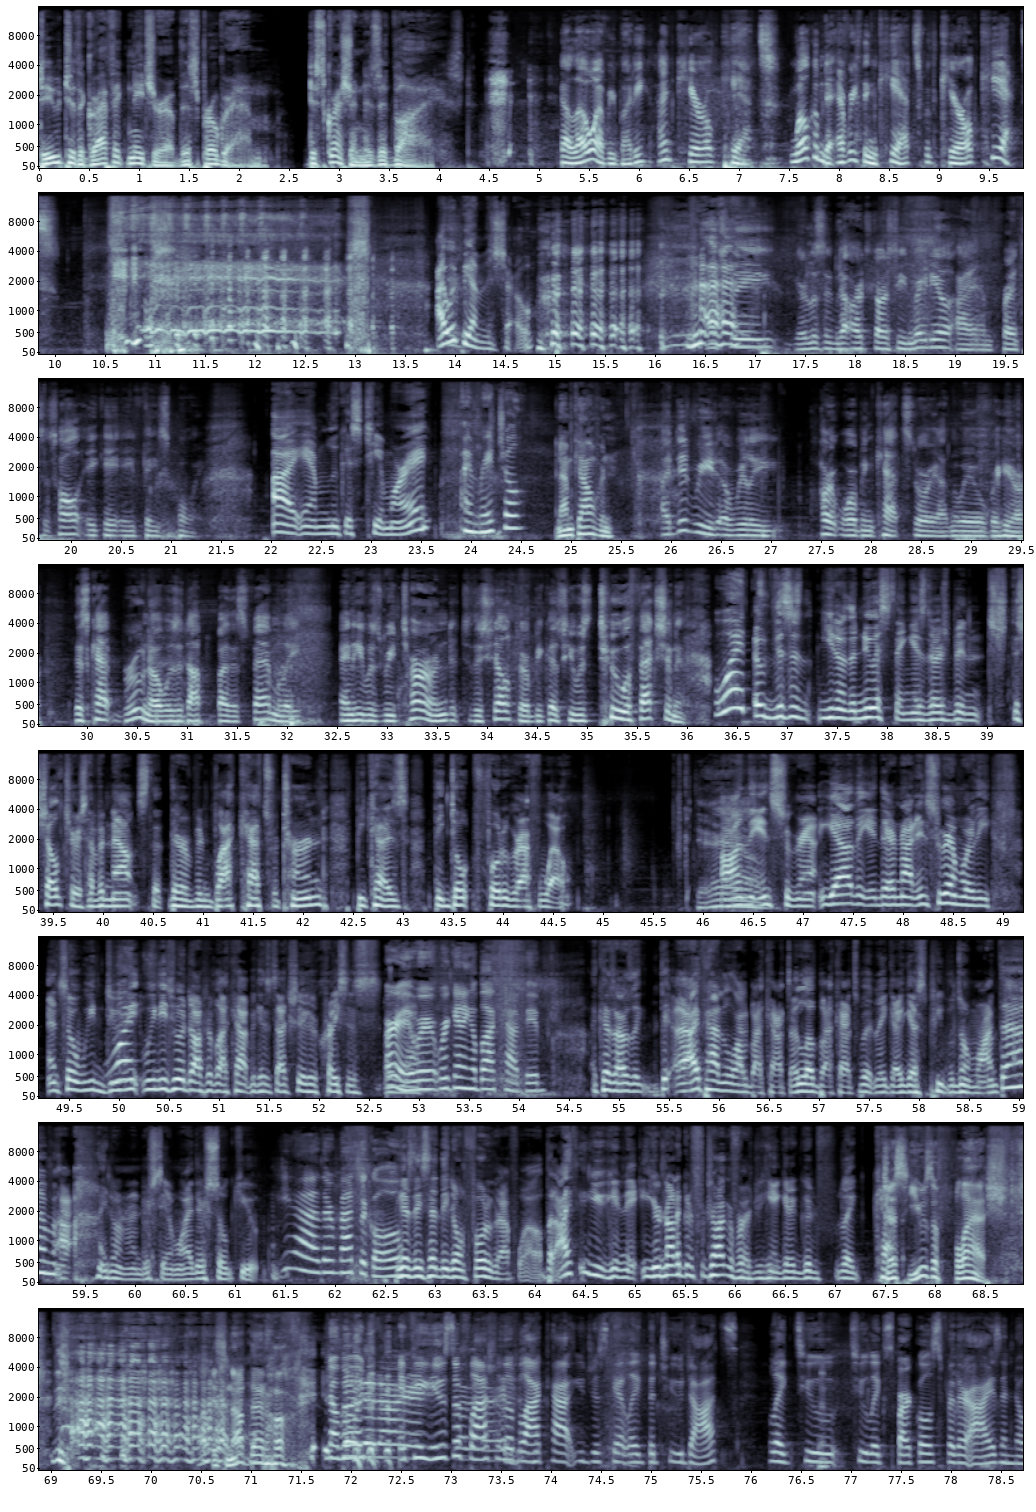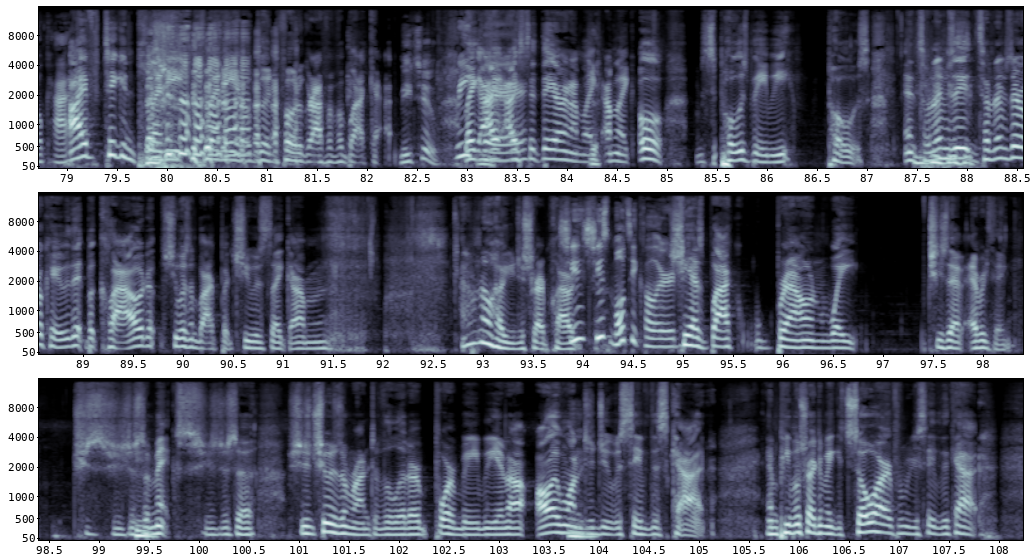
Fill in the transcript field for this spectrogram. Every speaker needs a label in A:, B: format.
A: Due to the graphic nature of this program, discretion is advised.
B: Hello, everybody. I'm Carol Katz. Welcome to Everything Katz with Carol Katz.
C: I would be on the show.
B: Actually, you're listening to Art Star Scene Radio. I am Francis Hall, aka Face Boy.
C: I am Lucas Tiamore.
D: I'm Rachel.
E: And I'm Calvin.
B: I did read a really heartwarming cat story on the way over here. This cat, Bruno, was adopted by this family and he was returned to the shelter because he was too affectionate.
D: What?
C: Oh, this is, you know, the newest thing is there's been, the shelters have announced that there have been black cats returned because they don't photograph well.
B: Damn.
C: on the Instagram. Yeah, they they're not Instagram worthy, and so we do need, we need to adopt a black cat because it's actually a crisis.
D: All
C: right
D: right,
C: now.
D: we're, we're getting a black cat, babe.
C: Because I was like, I've had a lot of black cats. I love black cats, but like I guess people don't want them. I, I don't understand why they're so cute
D: Yeah, they're magical.
C: because they said they don't photograph well. But I think you can. You're not a good photographer if you can't get a good like cat.
E: Just use a flash. it's not that hard.
D: No, but when, if you use the flash with a black cat, you just get like the two dots, like two two like sparkles for their eyes and no cat.
C: I've taken plenty plenty of a good photograph of a black cat.
B: Me too.
C: like I, I sit there and I'm like, I'm like, oh, pose, baby, pose. And sometimes they, sometimes they're okay with it. But Cloud, she wasn't black, but she was like, um, I don't know how you describe Cloud.
D: She's she's multicolored.
C: she has black, brown, white. She's have everything. She's she's just a mix. She's just a she she was a runt of the litter, poor baby. And I, all I wanted to do was save this cat. And people tried to make it so hard for me to save the cat.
